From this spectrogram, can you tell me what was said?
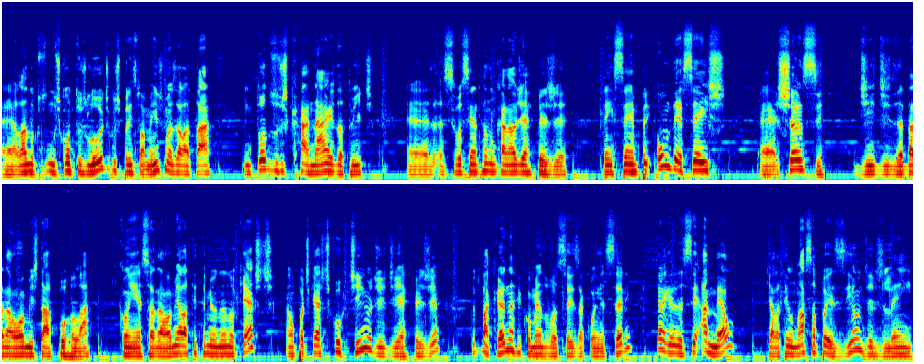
é, lá no, nos contos lúdicos, principalmente, mas ela tá em todos os canais da Twitch. É, se você entra num canal de RPG, tem sempre um D6 é, chance de, de, da Naomi estar por lá. Conheço a Naomi, ela tem também o NanoCast, é um podcast curtinho de, de RPG, muito bacana, recomendo vocês a conhecerem. Quero agradecer a Mel, que ela tem o Nossa Poesia, onde eles leem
